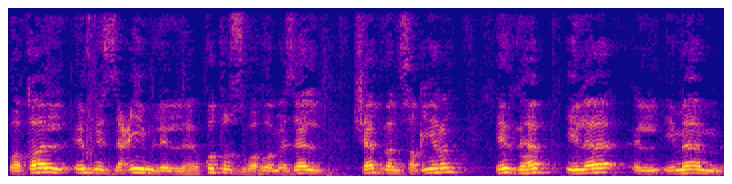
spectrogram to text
وقال ابن الزعيم للقطز وهو مازال شابا صغيرا اذهب إلى الإمام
